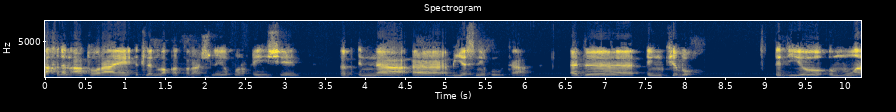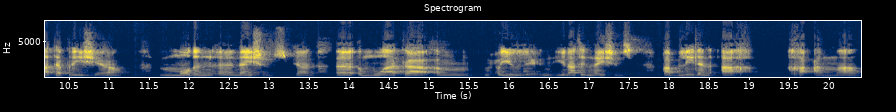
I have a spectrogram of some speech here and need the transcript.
اخذن اتوراي اتلن وقت راش لي قرقيشي بإنا بيسني قوتا اد انكبو اديو امواتا بريشيا modern uh, nations يعني uh, امواتا um, حيولة United قبليلا أخ خعما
